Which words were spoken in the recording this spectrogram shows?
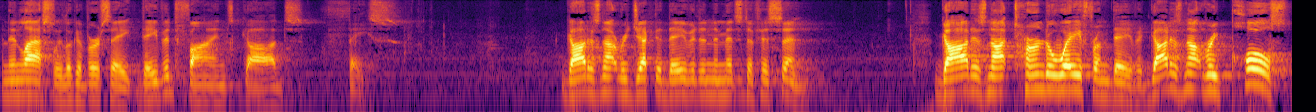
And then lastly, look at verse 8. David finds God's face. God has not rejected David in the midst of his sin. God has not turned away from David. God has not repulsed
